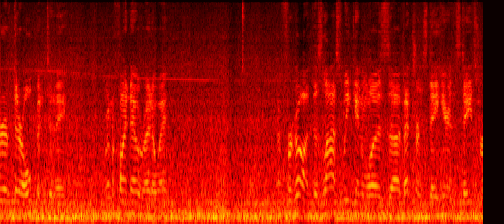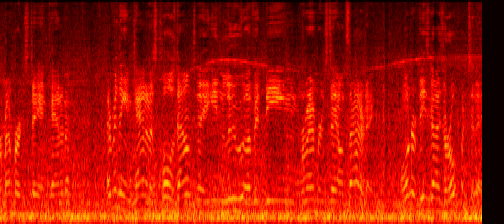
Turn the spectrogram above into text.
Sure if they're open today. We're to find out right away. I forgot, this last weekend was uh, Veterans Day here in the States, Remembrance Day in Canada. Everything in Canada is closed down today in lieu of it being Remembrance Day on Saturday. I wonder if these guys are open today.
